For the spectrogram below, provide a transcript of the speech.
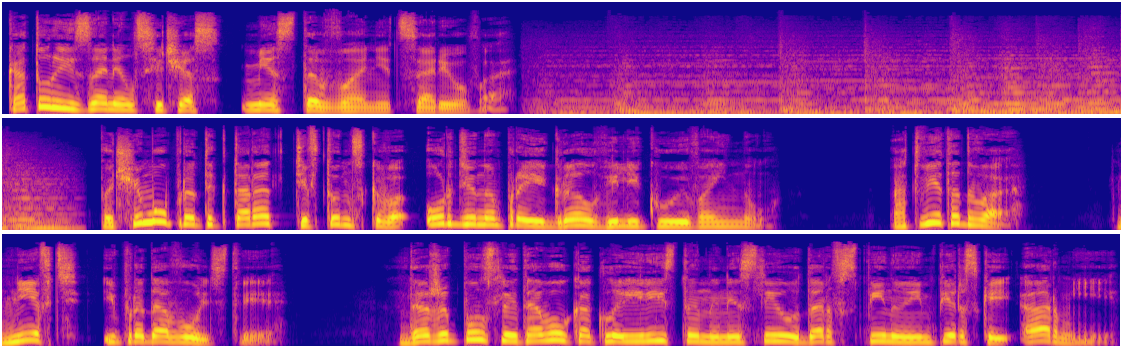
который занял сейчас место Вани Царева. Почему протекторат Тевтонского ордена проиграл Великую войну? Ответа два. Нефть и продовольствие. Даже после того, как лоялисты нанесли удар в спину имперской армии,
